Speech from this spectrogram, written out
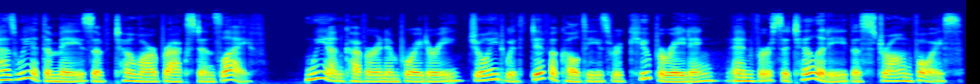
as we at the maze of Tamar Braxton's life we uncover an embroidery joined with difficulties recuperating and versatility the strong voice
